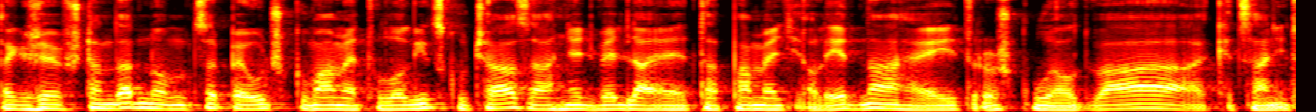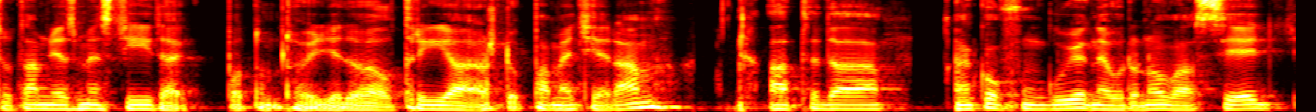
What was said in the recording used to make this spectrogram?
Takže v štandardnom CPUčku máme tú logickú časť a hneď vedľa je tá pamäť L1, hej, trošku L2 a keď sa ani to tam nezmestí, tak potom to ide do L3 a až do pamäte RAM. A teda ako funguje neurónová sieť,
